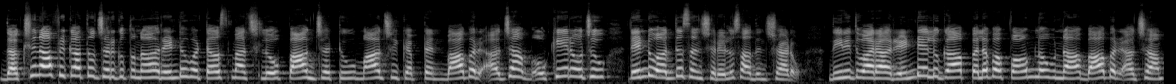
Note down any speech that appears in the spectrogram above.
దక్షిణాఫ్రికాతో జరుగుతున్న రెండవ టెస్ట్ మ్యాచ్లో పాక్ జట్టు మాజీ కెప్టెన్ బాబర్ అజామ్ ఒకే రోజు రెండు అర్ధ సెంచరీలు సాధించాడు. దీని ద్వారా రెండేళ్ళుగా పెలవ ఫామ్లో ఉన్న బాబర్ అజామ్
